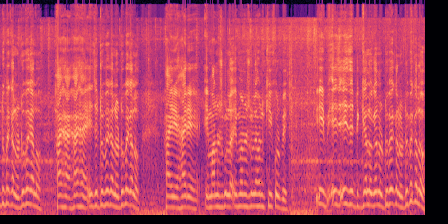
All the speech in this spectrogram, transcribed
ডুবে গেল ডুবে গেল। হায় হায় হায় হায়, এই যে ডুবে গেল ডুবে গেল। হায় রে হায় রে, এই মানুষগুলো এই মানুষগুলো এখন কি করবে? এই এই যে- এই যে গেল গেল, ডুবে গেল ডুবে গেল।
